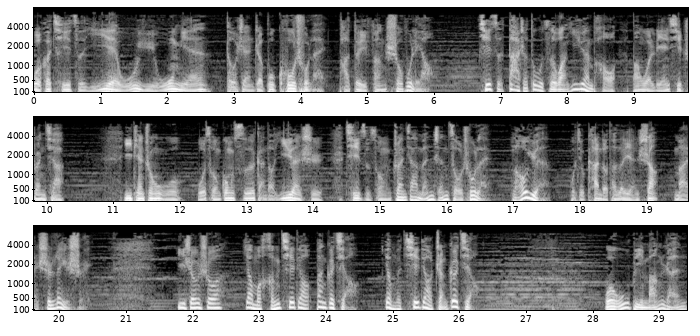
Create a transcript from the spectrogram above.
我和妻子一夜无语无眠，都忍着不哭出来，怕对方受不了。妻子大着肚子往医院跑，帮我联系专家。一天中午，我从公司赶到医院时，妻子从专家门诊走出来，老远我就看到她的脸上满是泪水。医生说，要么横切掉半个脚，要么切掉整个脚。我无比茫然，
